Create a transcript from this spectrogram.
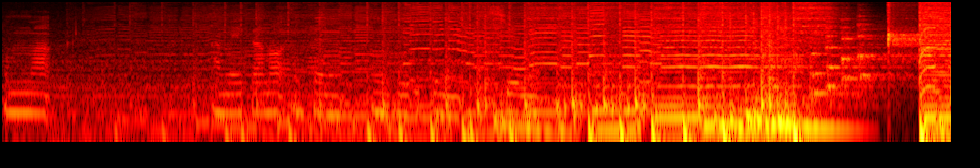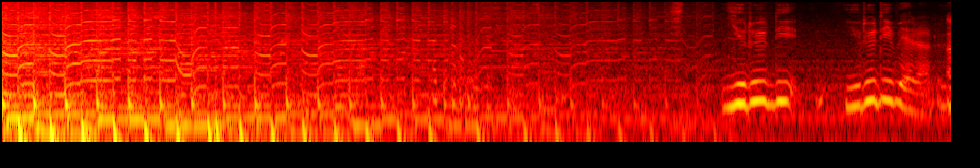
そんなアメリカの2021年1周年ゆるりゆるリベラル、う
